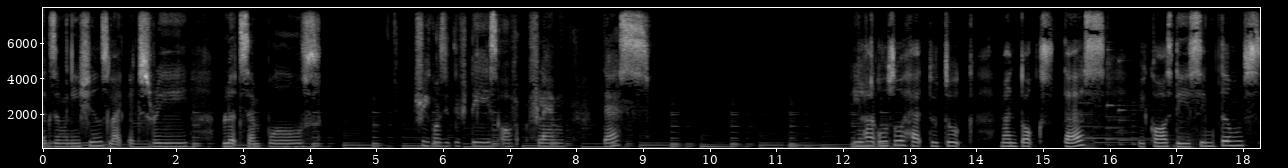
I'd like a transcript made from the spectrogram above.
examinations like x-ray, blood samples, three consecutive days of phlegm tests. Ilhan also had to took Mantoux test because the symptoms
